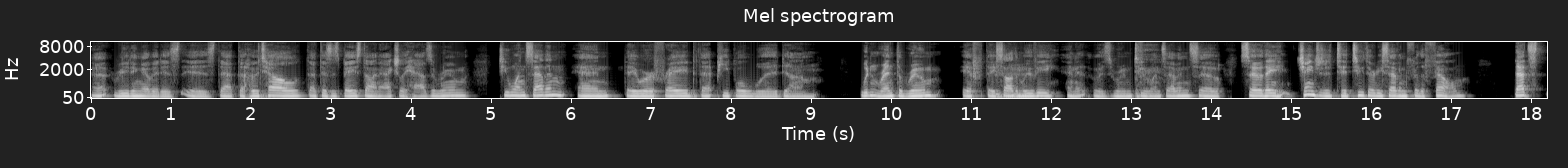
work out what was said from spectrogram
uh, reading of it is is that the hotel that this is based on actually has a room 217 and they were afraid that people would um, wouldn't rent the room if they mm-hmm. saw the mm-hmm. movie and it was room 217 so so they changed it to 237 for the film that's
